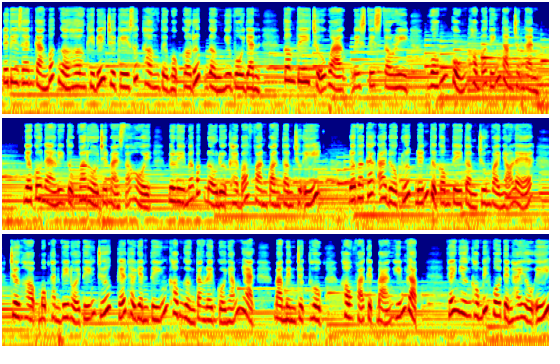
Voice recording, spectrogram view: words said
netizen càng bất ngờ hơn khi biết Tricky xuất thân từ một group gần như vô danh. Công ty chủ quản Mystic Story vốn cũng không có tiếng tăm trong ngành. Nhờ cô nàng liên tục viral trên mạng xã hội, Billy mới bắt đầu được K-pop fan quan tâm chú ý. Đối với các idol group đến từ công ty tầm trung và nhỏ lẻ, trường hợp một thành viên nổi tiếng trước kéo theo danh tiếng không ngừng tăng lên của nhóm nhạc mà mình trực thuộc không phải kịch bản hiếm gặp. Thế nhưng không biết vô tình hay hữu ý,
